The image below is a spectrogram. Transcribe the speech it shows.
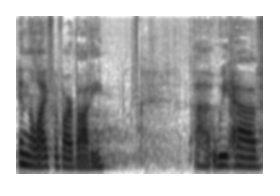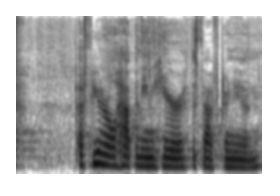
in the life of our body. Uh, we have a funeral happening here this afternoon.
